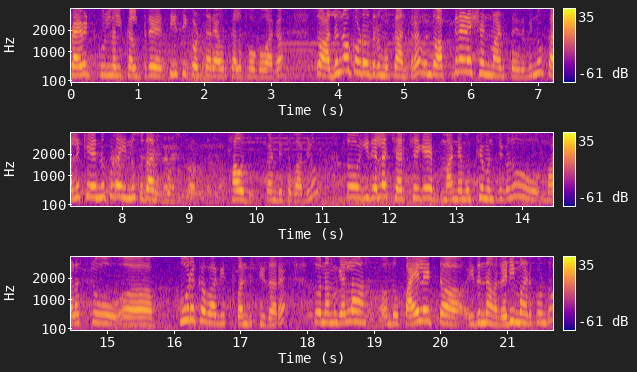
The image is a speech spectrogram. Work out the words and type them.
private ಸ್ಕೂಲ್ನಲ್ಲಿ ಕಲಿತ್ರೆ ಟಿ ಸಿ ಕೊಡ್ತಾರೆ ಅವ್ರು ಕಲಿತು ಹೋಗುವಾಗ. ಸೊ ಅದನ್ನು ಕೊಡೋದ್ರ ಮುಖಾಂತರ ಒಂದು ಅಪ್ಗ್ರೇಡೇಷನ್ ಮಾಡ್ತಾ ಇದ್ದೀವಿ. ಇನ್ನು ಕಲಿಕೆಯನ್ನು ಕೂಡ ಇನ್ನೂ ಸುಧಾರಿಸ್ಬೋದು. ಹೌದು, ಖಂಡಿತವಾಗ್ಲೂ. ಸೊ ಇದೆಲ್ಲ ಚರ್ಚೆಗೆ ಮಾನ್ಯ ಮುಖ್ಯಮಂತ್ರಿಗಳು ಬಹಳಷ್ಟು ಪೂರಕವಾಗಿ ಸ್ಪಂದಿಸಿದ್ದಾರೆ. ಸೊ ನಮಗೆಲ್ಲ ಒಂದು ಪೈಲಟ್ ಇದನ್ನು ರೆಡಿ ಮಾಡಿಕೊಂಡು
